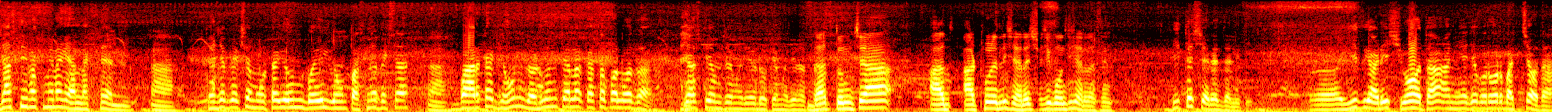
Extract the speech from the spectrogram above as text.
जास्ती रकमेला घ्यायला लागते हल्ली. हां. त्याच्यापेक्षा मोठा घेऊन बैल घेऊन पासण्यापेक्षा हां. बारका घेऊन घडवून त्याला कसा पलवायचा जास्ती आमच्यामध्ये डोक्यामध्ये राहतं. तुमच्या आज आठवड्यातली शर्यत अशी कोणती शर्यत असेल? इथंच शर्यत झाली ती. अं, हीच गाडी शिवा होता आणि याच्याबरोबर बच्चा होता.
